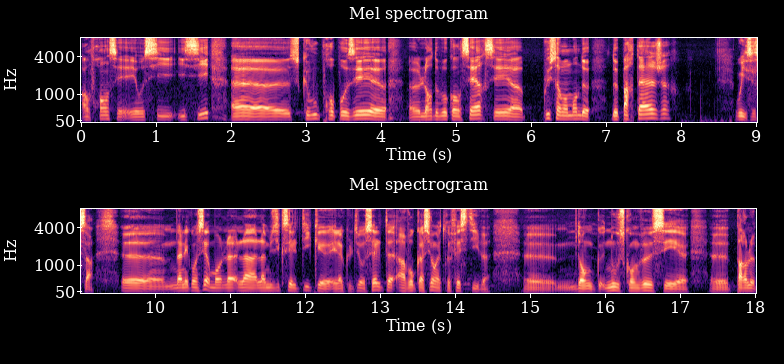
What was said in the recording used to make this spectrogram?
en France et, aussi ici. ce que vous proposez lors de vos concerts, c'est plus un moment de, partage? Oui, c'est ça. dans les concerts, bon, la, musique celtique et la culture celte a vocation à être festive. donc nous, ce qu'on veut, c'est par le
